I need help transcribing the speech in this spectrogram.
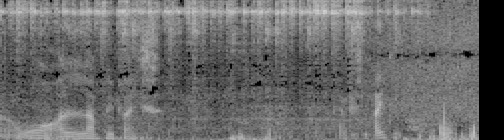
Oh, what a lovely place. Gonna do some painting.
